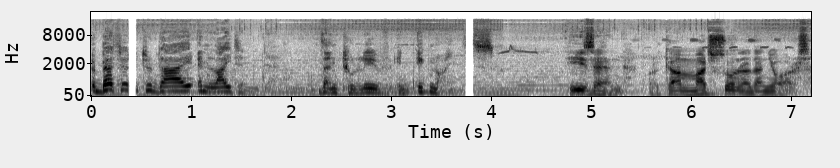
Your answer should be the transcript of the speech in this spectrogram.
Better to die enlightened than to live in ignorance. His end will come much sooner than yours.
